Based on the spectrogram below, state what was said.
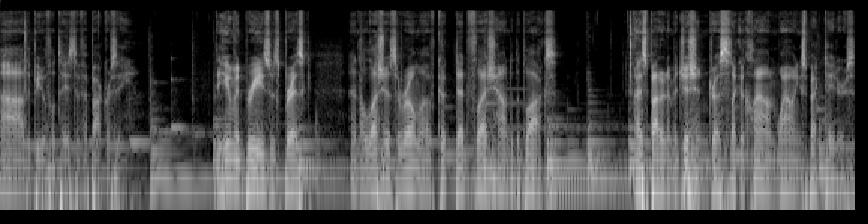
Ah, the beautiful taste of hypocrisy. The humid breeze was brisk, and the luscious aroma of cooked dead flesh hounded the blocks. I spotted a magician dressed like a clown wowing spectators.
